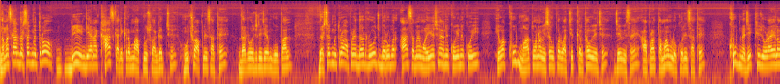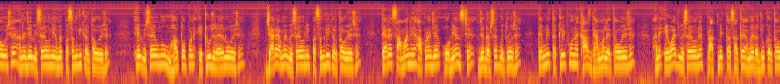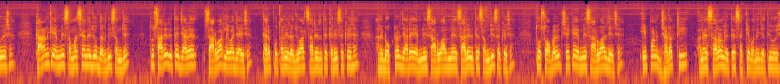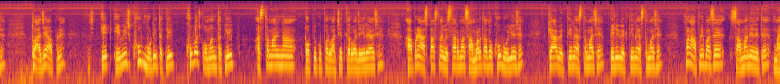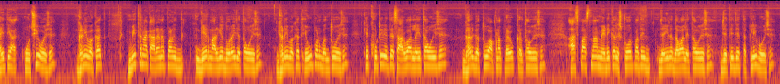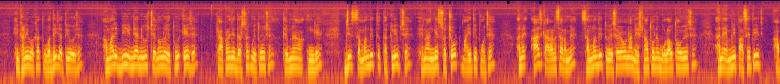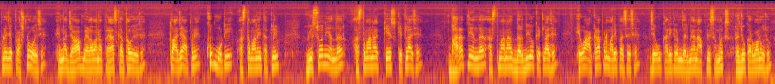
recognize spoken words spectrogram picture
નમસ્કાર દર્શક મિત્રો બી ઇન્ડિયાના ખાસ કાર્યક્રમમાં આપનું સ્વાગત છે. હું છું આપની સાથે દરરોજની જેમ ગોપાલ. દર્શક મિત્રો, આપણે દરરોજ બરોબર આ સમય મળીએ છીએ અને કોઈને કોઈ એવા ખૂબ મહત્ત્વના વિષય ઉપર વાતચીત કરતા હોઈએ છીએ, જે વિષય આપણા તમામ લોકોની સાથે ખૂબ નજીકથી જોડાયેલા હોય છે અને જે વિષયોની અમે પસંદગી કરતા હોઈએ છીએ. એ વિષયોનું મહત્ત્વ પણ એટલું જ રહેલું હોય છે. જ્યારે અમે વિષયોની પસંદગી કરતા હોઈએ છીએ, ત્યારે સામાન્ય આપણા જે ઓડિયન્સ છે, જે દર્શક મિત્રો છે તેમની તકલીફોને ખાસ ધ્યાનમાં લેતા હોઈએ છીએ અને એવા જ વિષયોને પ્રાથમિકતા સાથે અમે રજૂ કરતા હોઈએ છીએ કારણ કે એમની સમસ્યાને જો દર્દી સમજે, તો સારી રીતે જ્યારે સારવાર લેવા જાય છે, ત્યારે પોતાની રજૂઆત સારી રીતે કરી શકે છે અને ડૉક્ટર જ્યારે એમની સારવારને સારી રીતે સમજી શકે છે, તો સ્વાભાવિક છે કે એમની સારવાર જે છે, એ પણ ઝડપથી અને સરળ રીતે શક્ય બની જતી હોય છે. તો આજે આપણે એક એવી જ ખૂબ મોટી તકલીફ, ખૂબ જ કોમન તકલીફ અસ્થમાના ટોપિક ઉપર વાતચીત કરવા જઈ રહ્યા છે. આપણે આસપાસના વિસ્તારમાં સાંભળતા તો ખૂબ હોઈએ છીએ કે આ વ્યક્તિને અસ્થમા છે, પેલી વ્યક્તિને અસ્થમા છે, પણ આપણી પાસે સામાન્ય રીતે માહિતી ઓછી હોય છે. ઘણી વખત મિથના કારણે પણ ગેરમાર્ગે દોરાઈ જતા હોય છે. ઘણી વખત એવું પણ બનતું હોય છે કે ખોટી રીતે સારવાર લેતા હોય છે ઘરગથ્થુ આપણા પ્રયોગ કરતા હોઈએ છે, આસપાસના મેડિકલ સ્ટોરમાંથી જઈને દવા લેતા હોઈએ છે, જેથી જે તકલીફ હોય છે એ ઘણી વખત વધી જતી હોય છે. અમારી બી ઇન્ડિયા ન્યૂઝ ચેનલનો હેતુ એ છે કે આપણા જે દર્શક મિત્રો છે, તેમના અંગે જે સંબંધિત તકલીફ છે, એના અંગે સચોટ માહિતી પહોંચે અને આ જ કારણસર અમે સંબંધિત વિષયોના નિષ્ણાતોને બોલાવતા હોઈએ છીએ અને એમની પાસેથી જ આપણે જે પ્રશ્નો હોય છે એમના જવાબ મેળવવાના પ્રયાસ કરતા હોઈએ છીએ. તો આજે આપણે ખૂબ મોટી અસ્થમાની તકલીફ, વિશ્વની અંદર અસ્થમાના કેસ કેટલા છે, ભારતની અંદર અસ્થમાના દર્દીઓ કેટલા છે, એવા આંકડા પણ મારી પાસે છે, જે હું કાર્યક્રમ દરમિયાન આપની સમક્ષ રજૂ કરવાનો છું.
